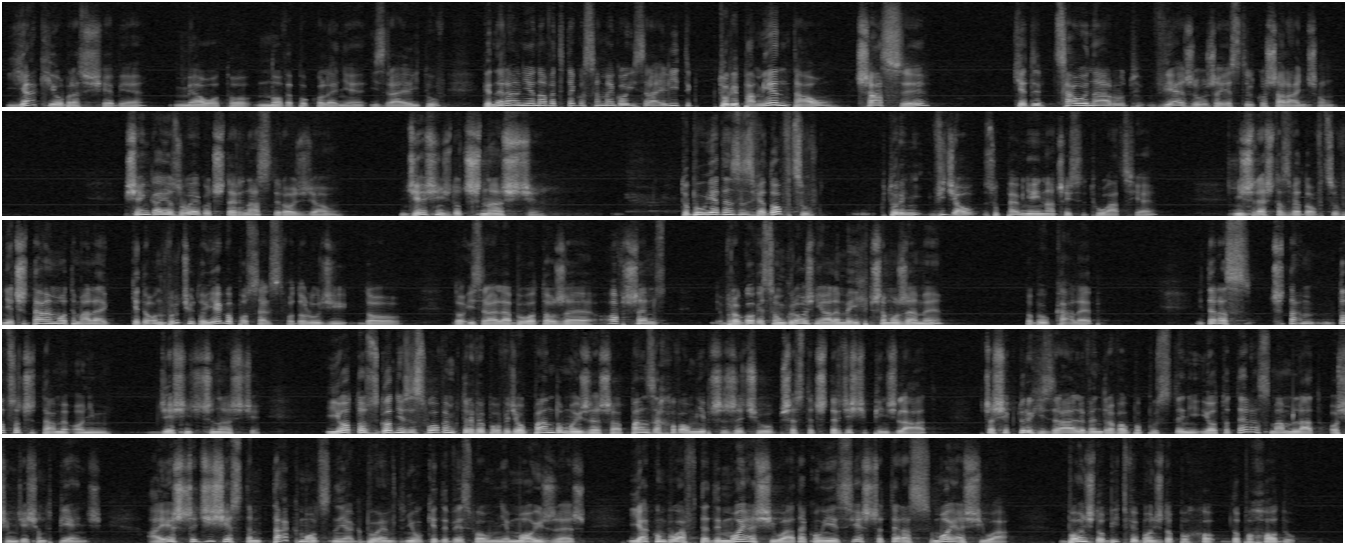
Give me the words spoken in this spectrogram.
jaki obraz siebie miało to nowe pokolenie Izraelitów, generalnie nawet tego samego Izraelity, który pamiętał czasy, kiedy cały naród wierzył, że jest tylko szarańczą. Księga Jozłego, 14 rozdział, 10 do 13. To był jeden ze zwiadowców, który widział zupełnie inaczej sytuację niż reszta zwiadowców. Nie czytałem o tym, ale kiedy on wrócił, to jego poselstwo do ludzi, do, do Izraela było to, że owszem, wrogowie są groźni, ale my ich przemożemy. To był Kaleb. I teraz czytam, to, co czytamy o nim, 10-13. I oto zgodnie ze słowem, które wypowiedział Pan do Mojżesza, Pan zachował mnie przy życiu przez te 45 lat, w czasie których Izrael wędrował po pustyni. I oto teraz mam lat 85, a jeszcze dziś jestem tak mocny, jak byłem w dniu, kiedy wysłał mnie Mojżesz, i jaką była wtedy moja siła, taką jest jeszcze teraz moja siła, bądź do bitwy, bądź do, pocho do pochodu.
